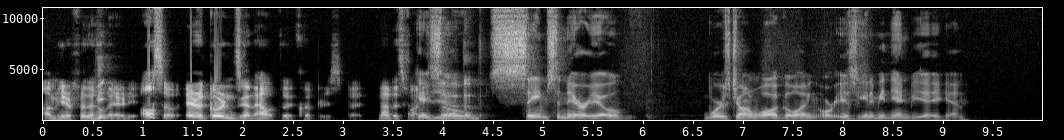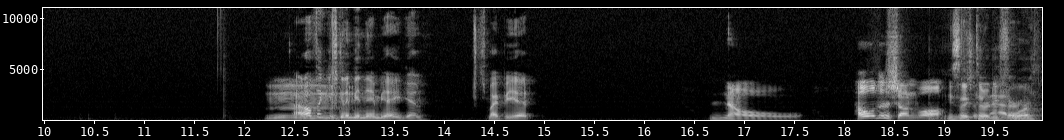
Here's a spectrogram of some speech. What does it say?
I'm here for the The- hilarity. Also, Eric Gordon's gonna help the Clippers, but not as funny. Okay, so Yeah, that- same scenario. Where's John Wall going, or is he going to be in the NBA again? I don't think he's Mm, going to be in the NBA again. This might be it. No. How old is John Wall? he's like Does 34th.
